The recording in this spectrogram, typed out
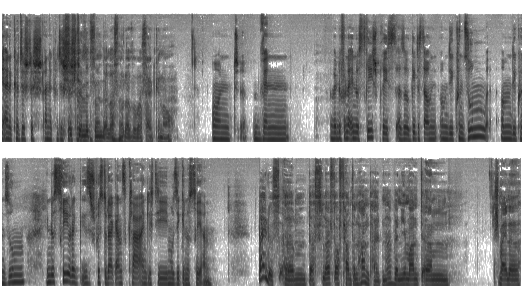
eine kritische, eine kritische Stimme zu hinterlassen mhm. oder sowas halt, genau. Und wenn, wenn du von der Industrie sprichst, also geht es da um, um die Konsum, um die Konsumindustrie oder sprichst du da ganz klar eigentlich die Musikindustrie an? Beides. Ähm, das läuft oft Hand in Hand halt, ne? Wenn jemand, ähm, ich meine,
